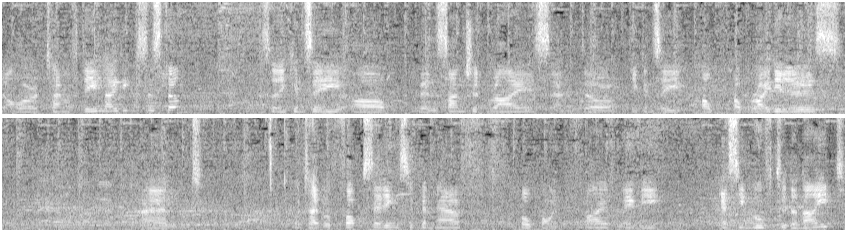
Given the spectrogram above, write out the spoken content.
our time of day lighting system. So you can see uh, where the sun should rise, and uh, you can see how, how bright it is, and what type of fog settings you can have. 0.5 maybe. As you move to the night,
